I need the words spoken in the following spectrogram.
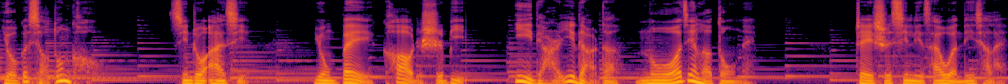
有个小洞口，心中暗喜，用背靠着石壁，一点一点地挪进了洞内。这时心里才稳定下来，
